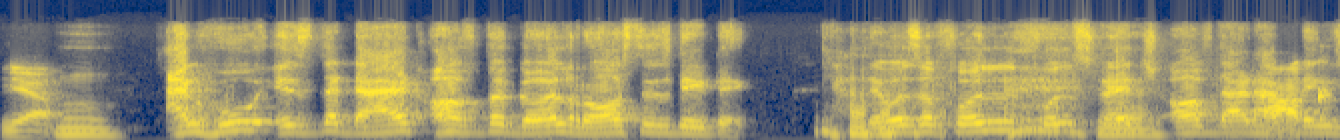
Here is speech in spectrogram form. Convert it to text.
या and who is the dad of the girl Ross is dating. there was a full full stretch yeah. of that happening.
